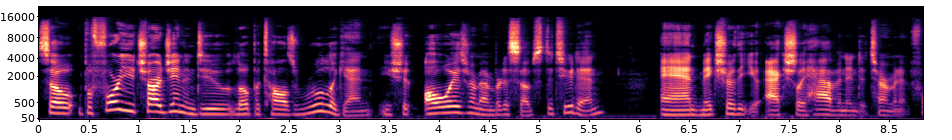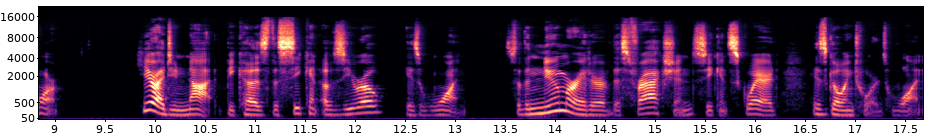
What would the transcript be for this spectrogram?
So before you charge in and do L'Hopital's rule again, you should always remember to substitute in and make sure that you actually have an indeterminate form. Here I do not because the secant of 0 is 1. So the numerator of this fraction, secant squared, is going towards 1.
